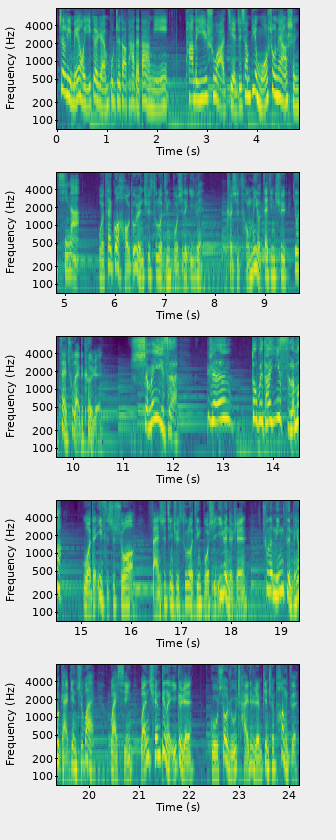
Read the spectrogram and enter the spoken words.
这里没有一个人不知道他的大名，他的医术啊，简直像变魔术那样神奇呢。我载过好多人去苏洛金博士的医院，可是从没有载进去又载出来的客人。什么意思？人都被他医死了吗？我的意思是说，凡是进去苏洛金博士医院的人，除了名字没有改变之外，外形完全变了一个人。骨瘦如柴的人变成胖子，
